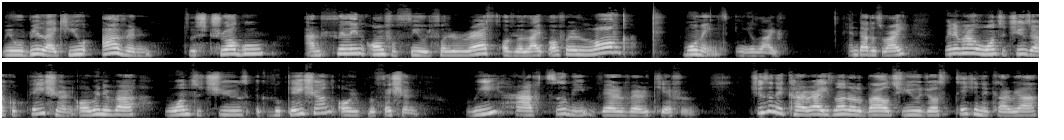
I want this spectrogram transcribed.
we will be like you having to struggle and feeling unfulfilled for the rest of your life or for a long moment in your life. And that is why whenever we want to choose our occupation or whenever want to choose a vocation or a profession, we have to be very, very careful. Choosing a career is not all about you just taking a career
